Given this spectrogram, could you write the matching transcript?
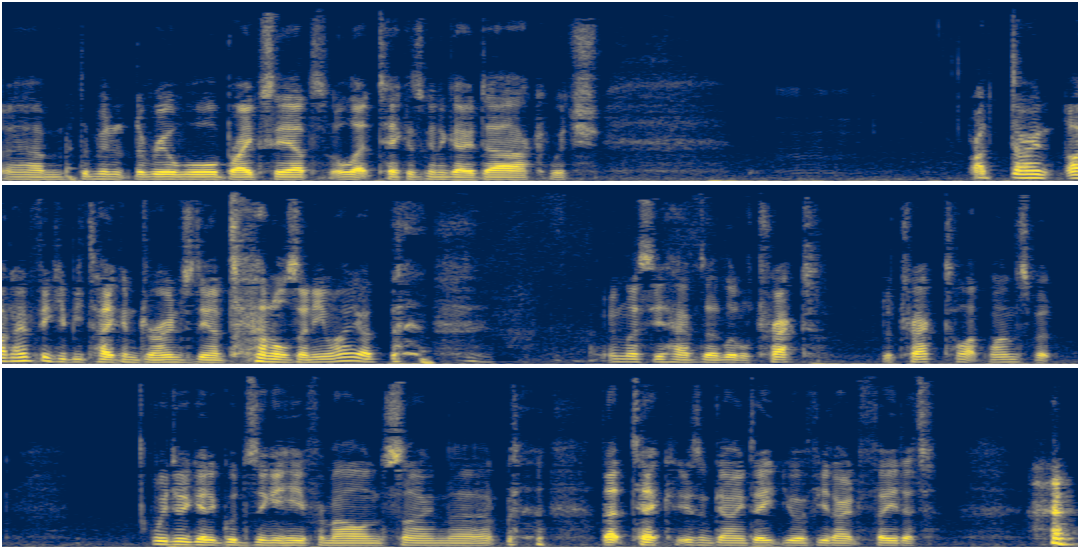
Um, the minute the real war breaks out, all that tech is going to go dark." Which I don't, I don't think you'd be taking drones down tunnels anyway, unless you have the little tracked, the track type ones. But we do get a good zinger here from Owen saying uh, that tech isn't going to eat you if you don't feed it.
